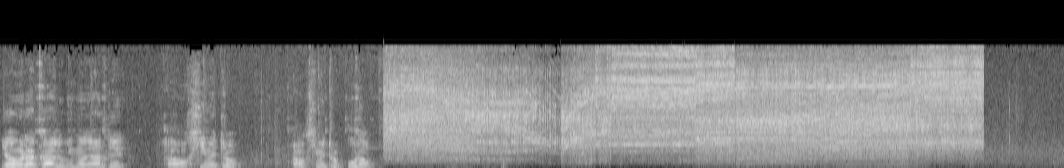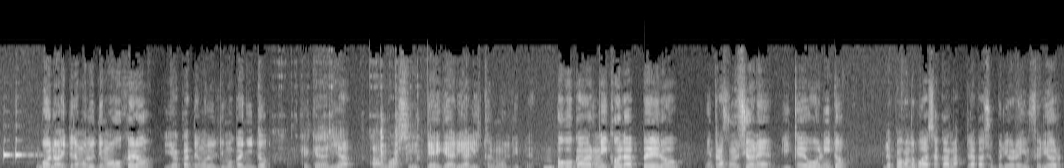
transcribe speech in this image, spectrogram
Y ahora acá lo mismo de antes, a ojímetro, a puro. Bueno, ahí tenemos el último agujero y acá tengo el último cañito que quedaría algo así y ahí quedaría listo el múltiple. Un poco cavernícola, pero mientras funcione y quede bonito, Después cuando pueda sacar las placas superior e inferior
